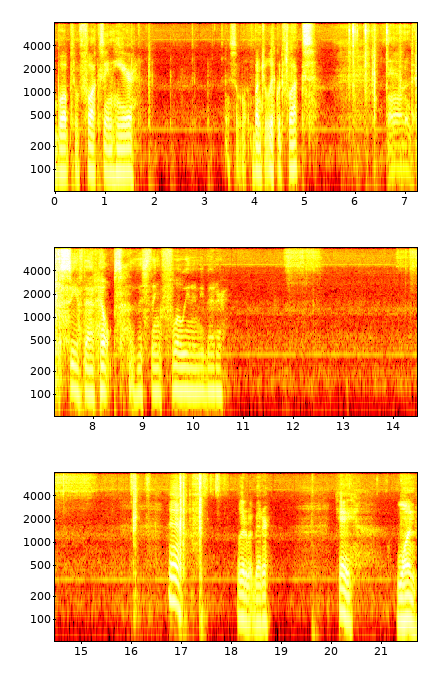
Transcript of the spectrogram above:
blow up some flux in here. Some bunch of liquid flux. And see if that helps this thing flow in any better. Yeah, a little bit better. Okay, one.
